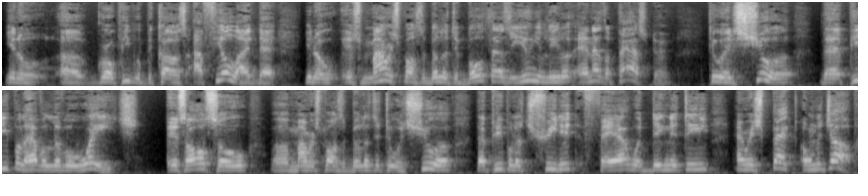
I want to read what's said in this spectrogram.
you know, uh, grow people because I feel like that, you know, it's my responsibility both as a union leader and as a pastor to ensure that people have a livable wage. It's also uh, my responsibility to ensure that people are treated fair with dignity and respect on the job.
